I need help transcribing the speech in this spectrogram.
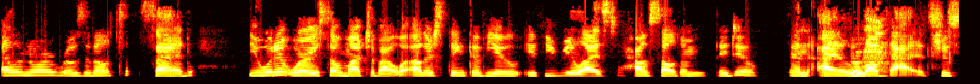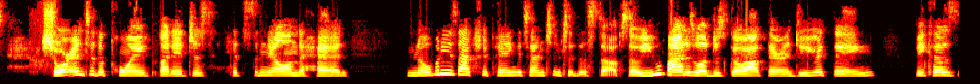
Eleanor Roosevelt said you wouldn't worry so much about what others think of you if you realized how seldom they do. And I love that. It's just short and to the point, but it just hits the nail on the head. Nobody's actually paying attention to this stuff. So you might as well just go out there and do your thing because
